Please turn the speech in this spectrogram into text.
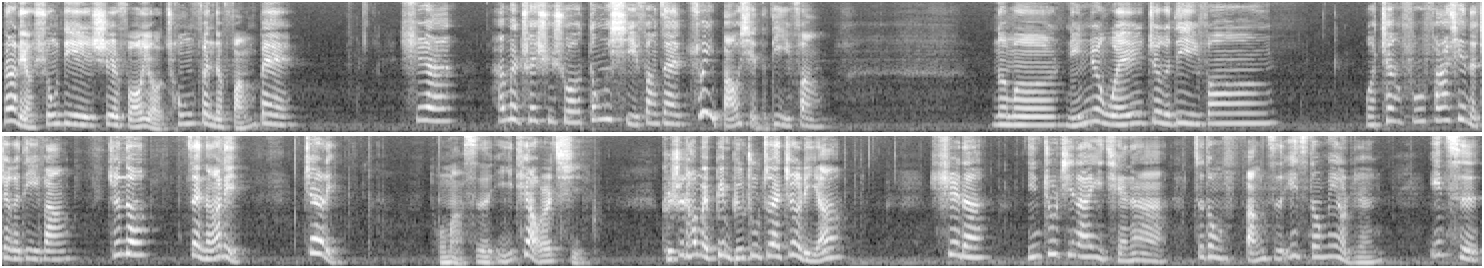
那两兄弟是否有充分的防备？是啊，他们吹嘘说东西放在最保险的地方。那么，您认为这个地方？我丈夫发现的这个地方，真的？在哪里？这里。托马斯一跳而起。可是他们并不住在这里啊。是的，您住进来以前啊。这栋房子一直都没有人，因此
